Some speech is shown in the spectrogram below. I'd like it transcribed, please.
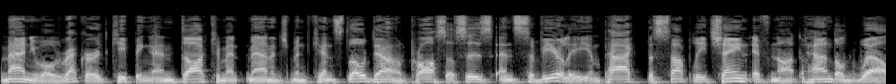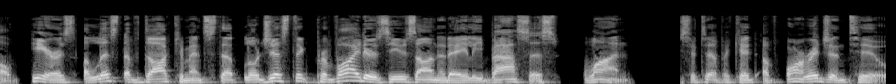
Manual record keeping and document management can slow down processes and severely impact the supply chain if not handled well. Here's a list of documents that logistic providers use on a daily basis. 1. Certificate of Origin 2.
